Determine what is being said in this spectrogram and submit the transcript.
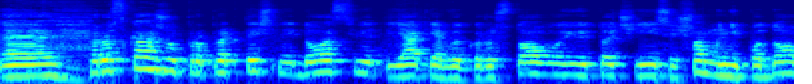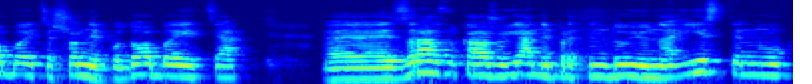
Е, розкажу про практичний досвід, як я використовую то чи інше, що мені подобається, що не подобається. Е, зразу кажу, я не претендую на істину,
